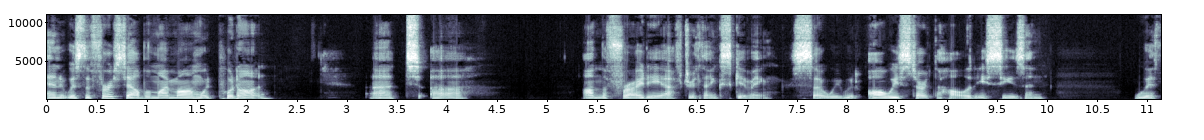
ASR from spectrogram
And it was the first album my mom would put on at uh, on the Friday after Thanksgiving. So we would always start the holiday season with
